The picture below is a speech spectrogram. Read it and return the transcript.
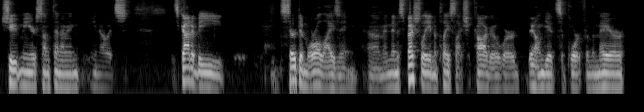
shoot me or something. I mean, you know, it's it's got to be so demoralizing, um, and then especially in a place like Chicago where they don't get support from the mayor,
